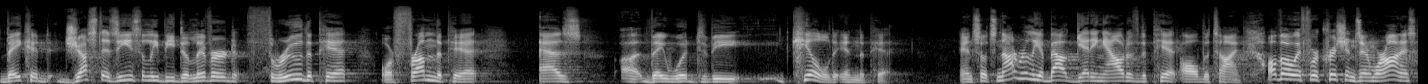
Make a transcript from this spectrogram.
they could just as easily be delivered through the pit or from the pit as uh, they would to be killed in the pit. And so it's not really about getting out of the pit all the time. Although, if we're Christians and we're honest,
